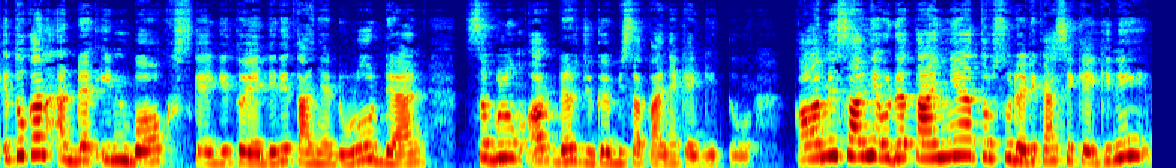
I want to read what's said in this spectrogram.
itu kan ada inbox kayak gitu ya. Jadi tanya dulu dan sebelum order juga bisa tanya kayak gitu. Kalau misalnya udah tanya terus udah dikasih kayak gini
